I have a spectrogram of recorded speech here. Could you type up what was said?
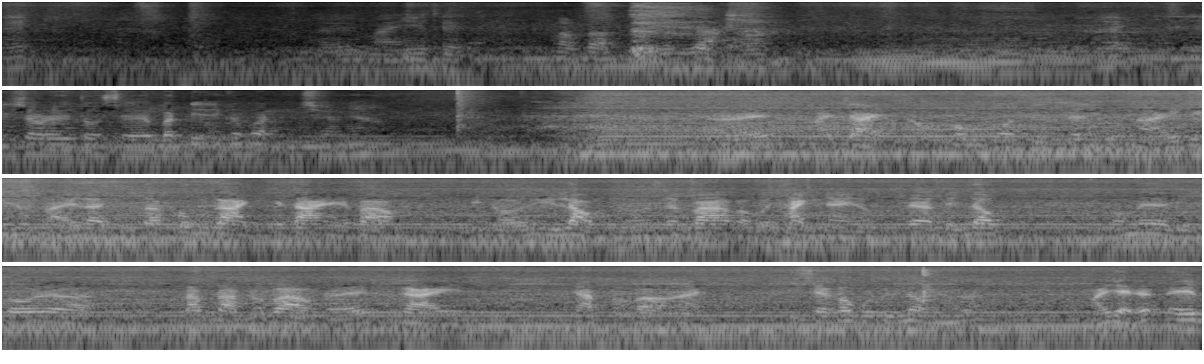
Đấy. Đấy, máy như thế lắp đặt đơn giản thôi Đấy. thì sau đây tôi sẽ bật điện cho các bạn xem nhé đấy máy chạy nó không có tiếng trên lúc nãy vì lúc nãy là chúng ta không gài cái tai này vào thì nó bị lỏng nó sẽ va vào cái thành này nó sẽ tiếng động còn bây giờ chúng tôi uh, lắp đặt nó vào đấy gài chặt nó vào này thì sẽ không có tiếng động nữa máy chạy rất êm.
